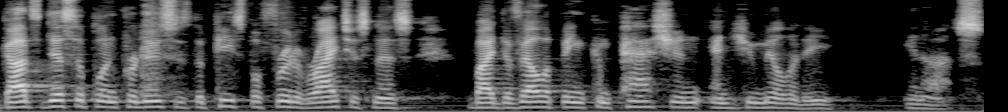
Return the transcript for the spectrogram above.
God's discipline produces the peaceful fruit of righteousness by developing compassion and humility in us.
